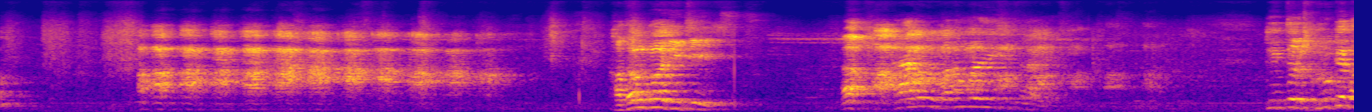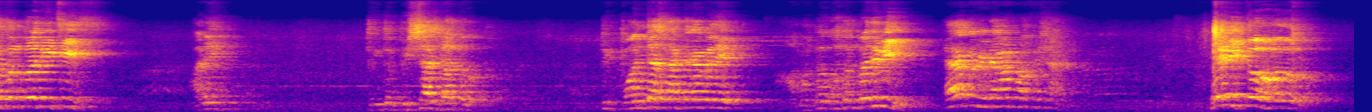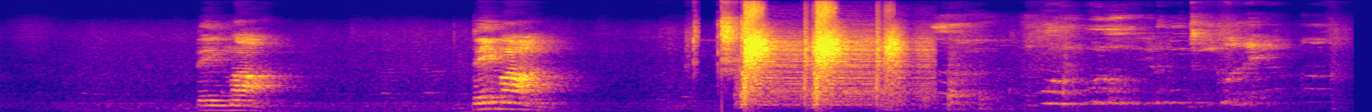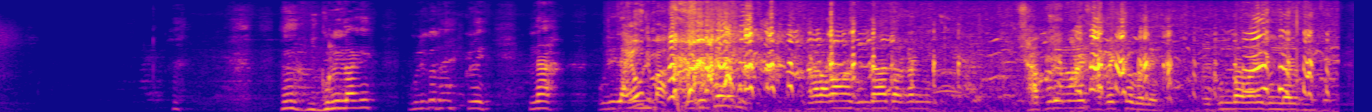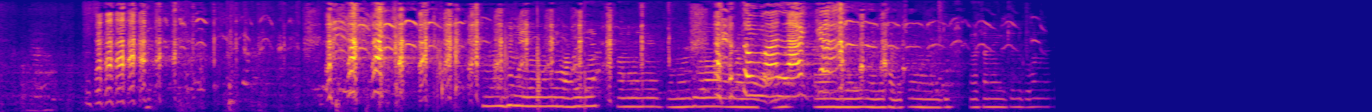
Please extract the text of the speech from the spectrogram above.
খতম করে দিচ্ছি হ্যাঁ, খতম তুই তোর গুরুকে খতম করে দিয়েছিস? আরে তুই তো বিশ্বাসঘাতক। তুই পঞ্চাশ লাখ টাকা পেলে আমাকেও খতম করে দিবি? হ্যাঁ এটা আমার প্রফেশন এই তো হলো। বেইমান। বেইমান। গুলি লাগে? গুলি কোথায়? গুলি না গুলি লাগে? না বাবা আমার গুন্ডা দরকার নেই। সাপুরে মরে সাপের ছো বলে গুন্ডা মারে গুন্ডার গুলি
